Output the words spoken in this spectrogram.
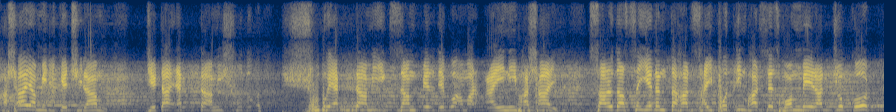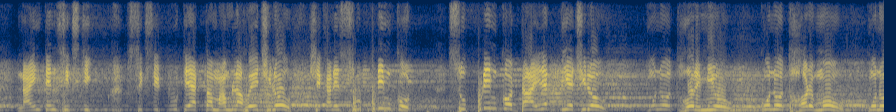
ভাষায় আমি লিখেছিলাম, যেটা একটা আমি শুধু শুধু একটা আমি এক্সাম্পল দেব আমার আইনি ভাষায়। সারদা সৈয়দন তাহার সাইফুদ্দিন ভার্সেস বম্বে রাজ্য কোর্ট নাইনটিন সিক্সটি সিক্সটি টুতে একটা মামলা হয়েছিল, সেখানে supreme court supreme court direct দিয়েছিল। কোনো ধর্মীয়, কোনো ধর্ম, কোনো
